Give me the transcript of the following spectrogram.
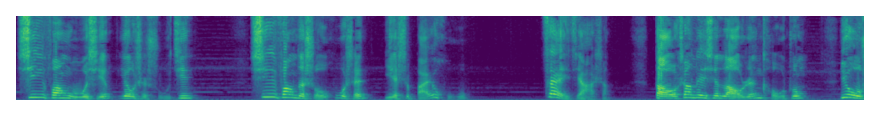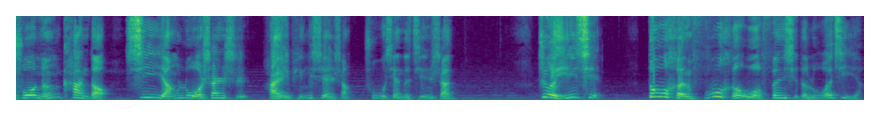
西方五行又是属金，西方的守护神也是白虎，再加上岛上那些老人口中又说能看到夕阳落山时海平线上出现的金山，这一切都很符合我分析的逻辑呀。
